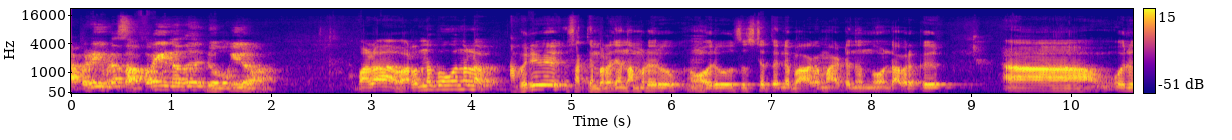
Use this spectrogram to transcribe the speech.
അപ്പോഴേ ഇവിടെ സഫർ ചെയ്യുന്നത് രോഗികളാണ്. വള വളർന്നു പോകുന്നുള്ള അവർ സത്യം പറഞ്ഞാൽ നമ്മുടെ ഒരു ഒരു സിസ്റ്റത്തിന്റെ ഭാഗമായിട്ട് നിന്നുകൊണ്ട് അവർക്ക് ഒരു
